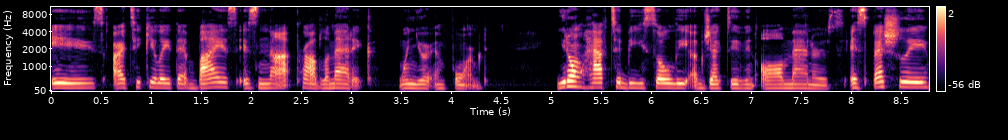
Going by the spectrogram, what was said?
is articulate that bias is not problematic when you're informed. You don't have to be solely objective in all manners, especially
